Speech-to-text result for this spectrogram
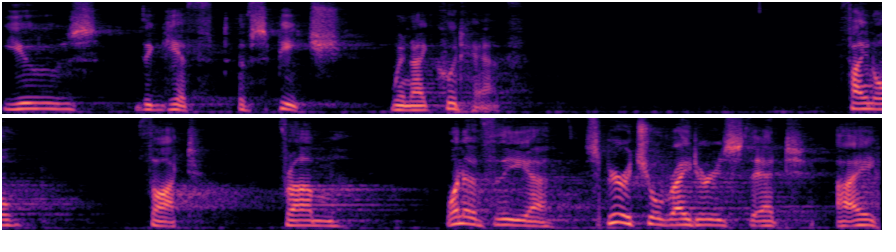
use the gift of speech when I could have. Final thought from one of the uh, spiritual writers that I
